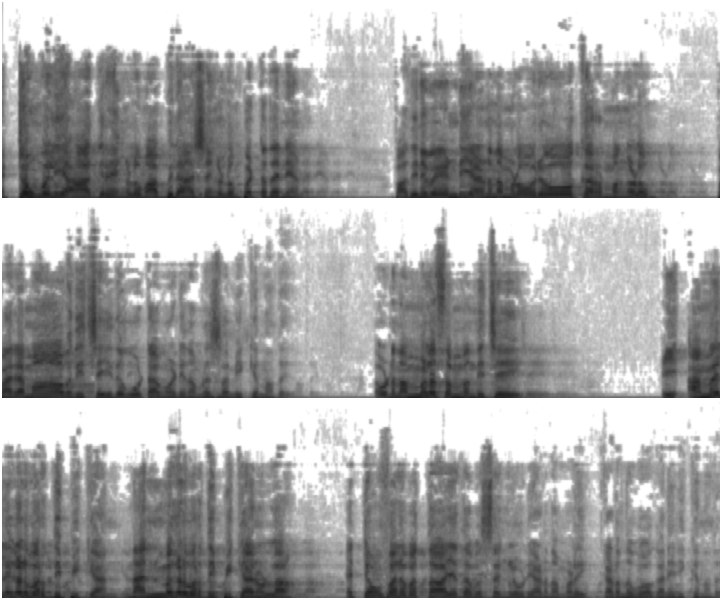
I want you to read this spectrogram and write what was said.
ഏറ്റവും വലിയ ആഗ്രഹങ്ങളും അഭിലാഷങ്ങളും പെട്ട തന്നെയാണ്. അപ്പൊ അതിനു വേണ്ടിയാണ് നമ്മൾ ഓരോ കർമ്മങ്ങളും പരമാവധി ചെയ്തു കൂട്ടാൻ വേണ്ടി നമ്മൾ ശ്രമിക്കുന്നത്. അതുകൊണ്ട് നമ്മളെ സംബന്ധിച്ച് ഈ അമലുകൾ വർദ്ധിപ്പിക്കാൻ നന്മകൾ വർദ്ധിപ്പിക്കാനുള്ള ഏറ്റവും ഫലവത്തായ ദിവസങ്ങളിലൂടെയാണ് നമ്മൾ കടന്നു പോകാനിരിക്കുന്നത്.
